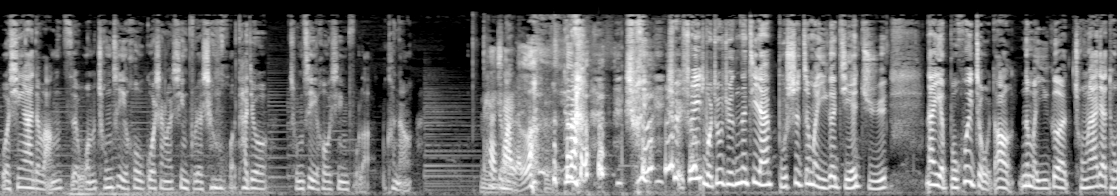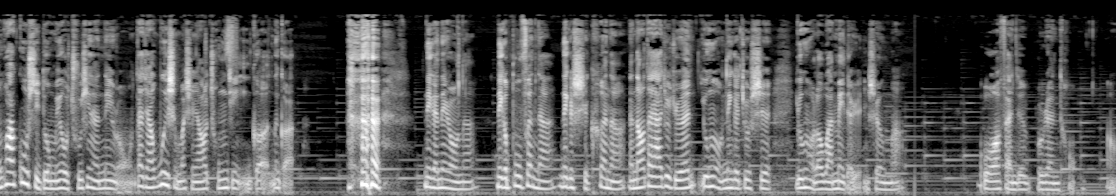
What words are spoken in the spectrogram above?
我心爱的王子，我们从此以后过上了幸福的生活，他就从此以后幸福了，不可能。太吓人了。对吧？所以，所以，所以我就觉得，那既然不是这么一个结局，那也不会走到那么一个从来在童话故事里都没有出现的内容。大家为什么想要憧憬一个那个 那个内容呢？那个部分呢？那个时刻呢？难道大家就觉得拥有那个就是拥有了完美的人生吗？我反正不认同啊，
